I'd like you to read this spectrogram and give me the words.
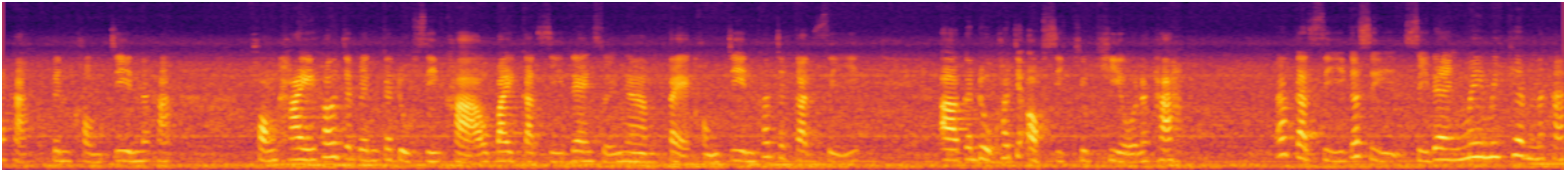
นะคะ เป็นของจีนนะคะ ของไทยเขาจะเป็นกระดูกสีขาว ใบกัดสีแดงสวยงาม แต่ของจีนเขาจะกัดสีกระดูกเขาจะออกสีเขียวๆนะคะ แล้วกัดสีก็สีสีแดงไม่ไม่เข้มนะคะ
